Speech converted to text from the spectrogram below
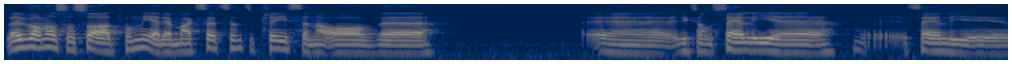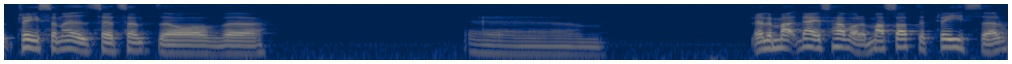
Det var någon som sa att på Mediamax sätts inte priserna av... Eh, eh, liksom sälj, eh, sälj, priserna utsätts inte av... Eh, eh eller nej, så här var det. Man satte priser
